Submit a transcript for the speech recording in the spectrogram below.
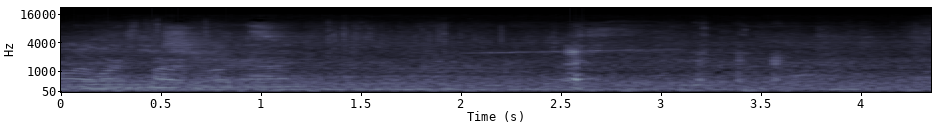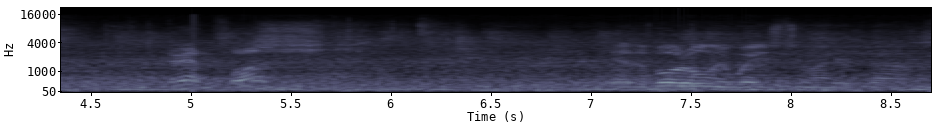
smaller horsepower motor on. They're having fun. Yeah, the boat only weighs 200 pounds.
